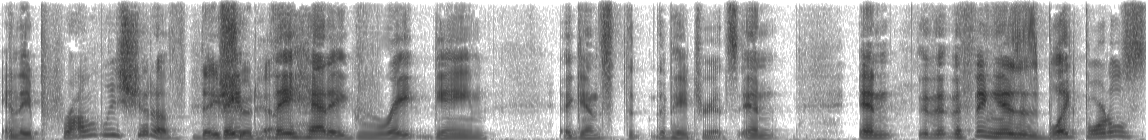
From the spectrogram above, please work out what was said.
and they probably should have. They should have. They had a great game against the, the Patriots, and and the, the thing is, is Blake Bortles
